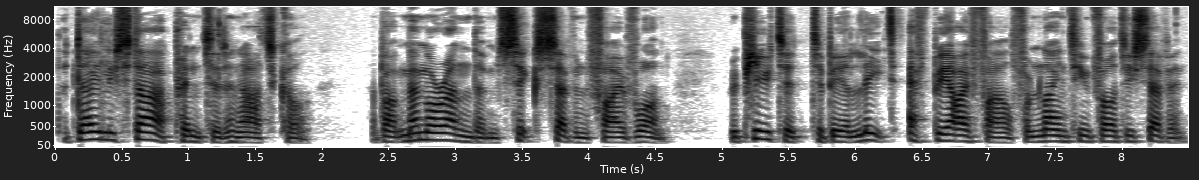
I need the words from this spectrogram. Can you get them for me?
The Daily Star printed an article about Memorandum 6751, reputed to be a leaked FBI file from 1947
